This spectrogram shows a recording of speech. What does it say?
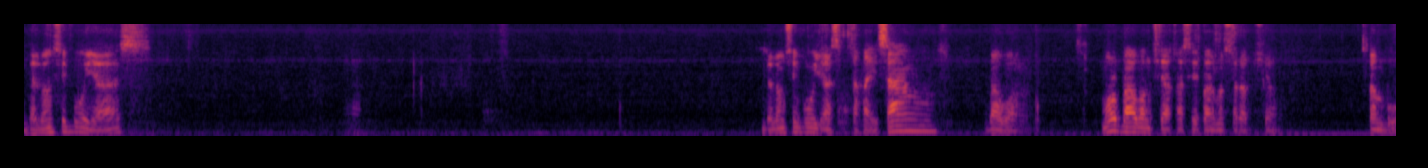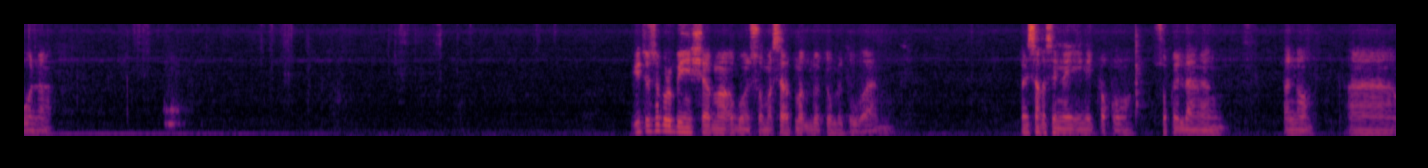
dalawang sibuyas, dalawang sibuyas at saka isang bawang. More bawang siya kasi para masarap siya. Isang buo na. Dito sa probinsya, mga kabunso, masarap magluto-lutuan. Kasi kasi naiinip ako. So, kailangan, ano, ah,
